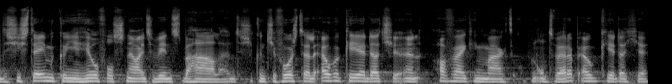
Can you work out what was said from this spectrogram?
de systemen kun je heel veel snelheidswinst behalen. Dus je kunt je voorstellen, elke keer dat je een afwijking maakt op een ontwerp, elke keer dat je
